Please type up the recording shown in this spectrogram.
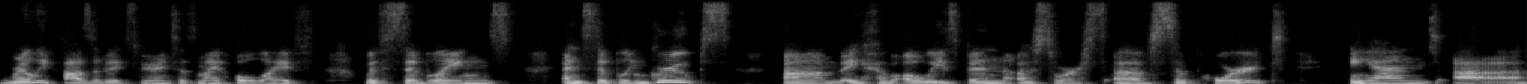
really positive experiences my whole life with siblings and sibling groups. Um, they have always been a source of support and uh,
